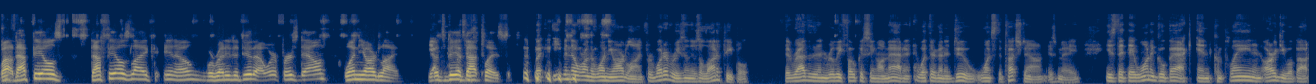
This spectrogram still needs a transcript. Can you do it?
Wow, that feels that feels like you know we're ready to do that. We're first down, one yard line. Yep. Let's be at just, that place. but even though we're on the one yard line, for whatever reason, there's a lot of people that rather than really focusing on that and what they're going to do once the touchdown is made, is that they want to go back and complain and argue about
